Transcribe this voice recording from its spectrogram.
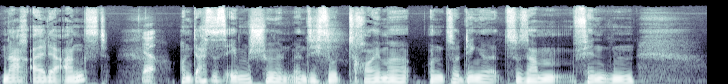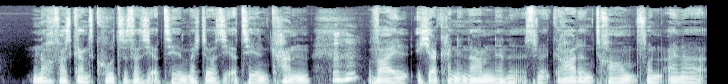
Nach all der Angst. Ja. Und das ist eben schön, wenn sich so Träume und so Dinge zusammenfinden. Noch was ganz Kurzes, was ich erzählen möchte, was ich erzählen kann, mhm. weil ich ja keine Namen nenne, ist mir gerade ein Traum von einer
